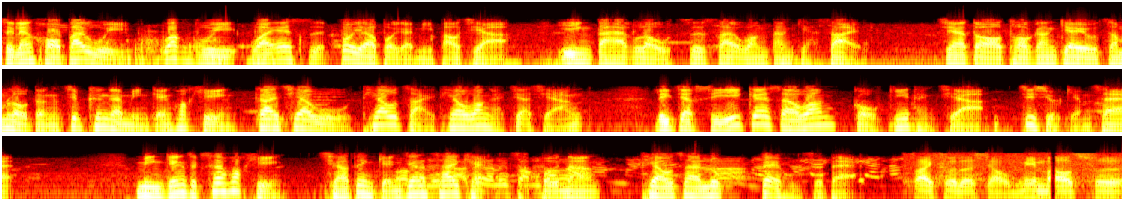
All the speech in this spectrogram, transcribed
一辆河北位沃 V YS 八幺八嘅面包车，因大学路自西往东行驶，正到土江加油站路段接近嘅民警发现，该车有跳载跳往嘅迹象，立即示意驾驶员告警停车，接受检测。民警直车发现，车顶竟然载客十八人，跳载率百分之百。载客的小面包车，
